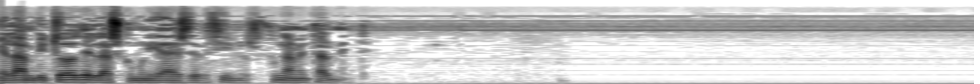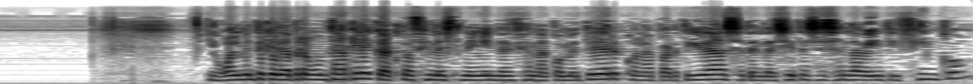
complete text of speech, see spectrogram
el ámbito de las comunidades de vecinos, fundamentalmente. Igualmente quería preguntarle qué actuaciones tienen intención de acometer con la partida 776025,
